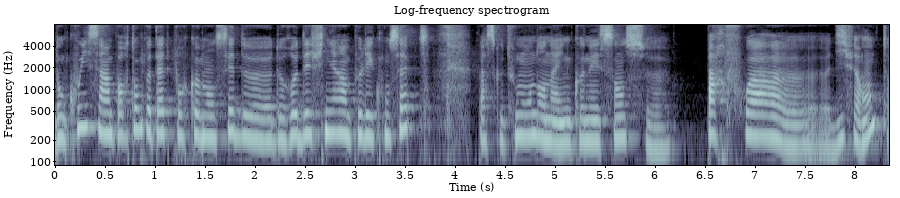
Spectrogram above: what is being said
Donc oui, c'est important peut-être pour commencer de, de redéfinir un peu les concepts, parce que tout le monde en a une connaissance euh, parfois euh, différente.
